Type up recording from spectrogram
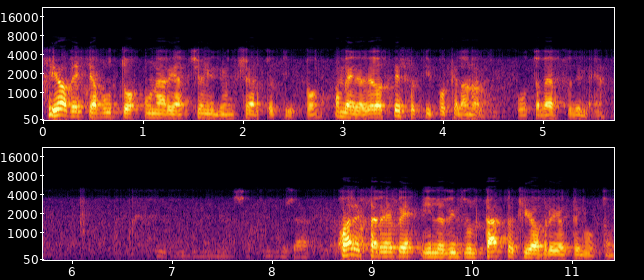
Se io avessi avuto una reazione di un certo tipo, o meglio, dello stesso tipo che l'hanno avuto verso di me, quale sarebbe il risultato che io avrei ottenuto?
